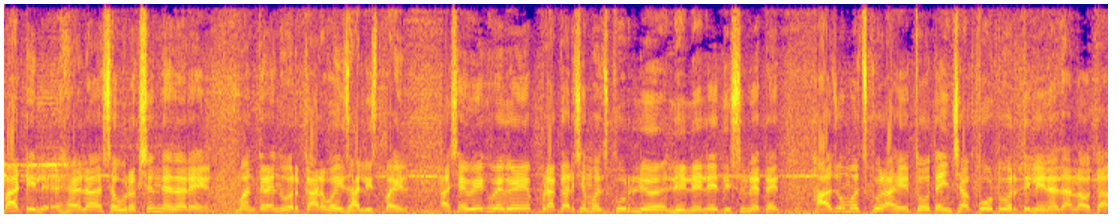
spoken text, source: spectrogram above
पाटील ह्याला संरक्षण देणारे मंत्र्यांवर कारवाई झालीच पाहिजे. असे वेगवेगळे प्रकारचे मजकूर लि लिहिलेले दिसून येत आहेत. हा जो मजकूर आहे तो त्यांच्या कोर्टवरती लिहिण्यात आला होता.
